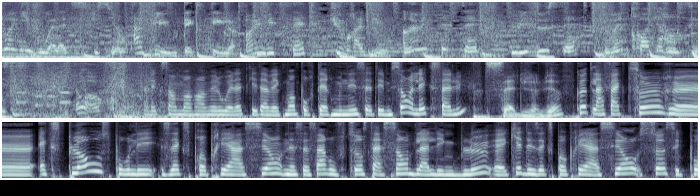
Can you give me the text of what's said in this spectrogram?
Joignez-vous à la discussion. Appelez ou textez le 187 Cube Radio 1877 827 2346. Alexandre Moranville-Ouellette qui est avec moi pour terminer cette émission. Alex, salut. Salut Geneviève. Écoute, la facture euh, explose pour les expropriations nécessaires aux futures stations de la ligne bleue. Euh, Qu'il y ait des expropriations, ça, c'est pas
